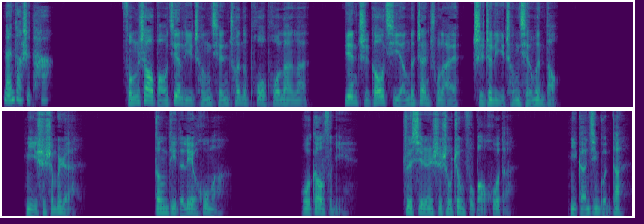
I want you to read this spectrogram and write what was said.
难道是他？”冯少宝见李承前穿的破破烂烂，便趾高气扬的站出来，指着李承前问道：“你是什么人？当地的猎户吗？我告诉你，这些人是受政府保护的，你赶紧滚蛋！”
